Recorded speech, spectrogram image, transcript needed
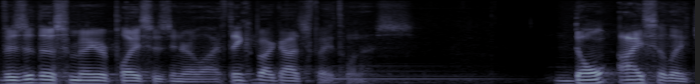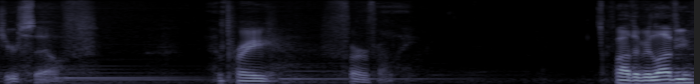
Visit those familiar places in your life. Think about God's faithfulness. Don't isolate yourself and pray fervently. Father, we love you.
